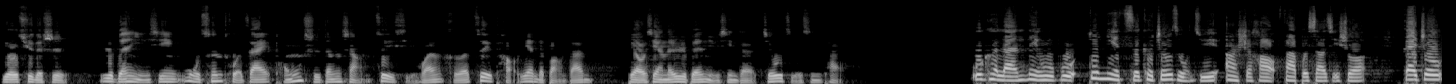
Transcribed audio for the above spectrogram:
有趣的是，日本影星木村拓哉同时登上最喜欢和最讨厌的榜单。表现了日本女性的纠结心态。乌克兰内务部顿涅茨克州总局二十号发布消息说，该州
